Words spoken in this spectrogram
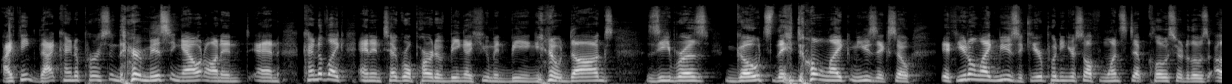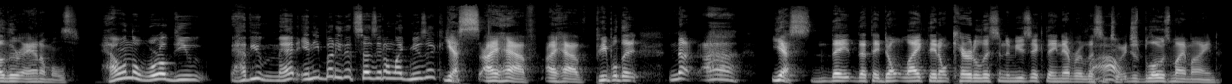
I think that kind of person they're missing out on an, and kind of like an integral part of being a human being. You know, dogs, zebras, goats, they don't like music. So if you don't like music, you're putting yourself one step closer to those other animals. How in the world do you have you met anybody that says they don't like music? Yes, I have. I have people that not uh yes, they that they don't like, they don't care to listen to music, they never listen to it. It just blows my mind.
